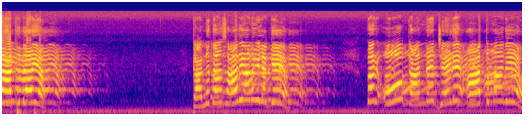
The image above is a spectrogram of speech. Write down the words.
ਆਖਦਾ ਆ? ਕੰਨ ਤਾਂ ਸਾਰਿਆਂ ਨੂੰ ਹੀ ਲੱਗੇ ਆ। ਪਰ ਉਹ ਕੰਨ ਜਿਹੜੇ ਆਤਮਾ ਦੇ ਆ,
